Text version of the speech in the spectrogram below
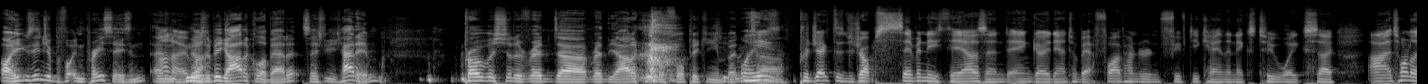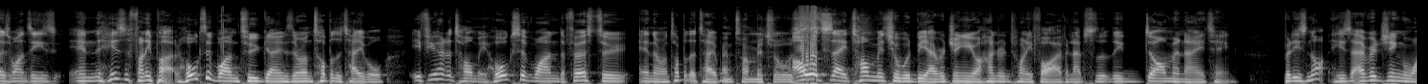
Oh, he was injured before in preseason, and know, there was but- a big article about it. So if you had him, probably should have read uh, read the article before picking him. But Well, he's uh, projected to drop seventy thousand and go down to about five hundred and fifty k in the next two weeks. So uh, it's one of those ones. He's and here's the funny part: Hawks have won two games. They're on top of the table. If you had told me Hawks have won the first two and they're on top of the table, and Tom Mitchell is I would say Tom Mitchell would be averaging you 125 and absolutely dominating, but he's not. He's averaging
